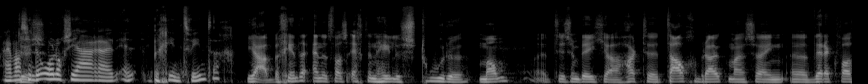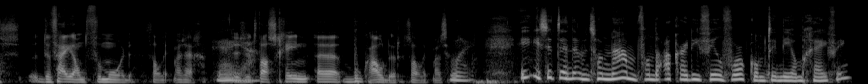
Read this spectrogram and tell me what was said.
Hij was in Dus- de oorlogsjaren eh, begin twintig. Ja, beginde. En het was echt een hele stoere man. Het is een beetje hard eh, taalgebruik, maar zijn eh, werk was de vijand vermoorden, zal ik maar zeggen. Ja, dus ja. het was geen eh, boekhouder, zal ik maar zeggen. Mooi. Is het een, zo'n naam van de Akker die veel voorkomt in die omgeving?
